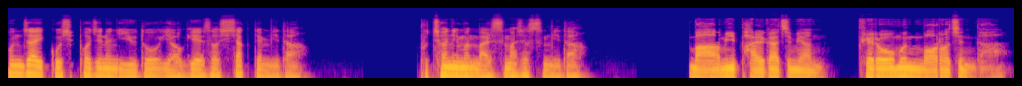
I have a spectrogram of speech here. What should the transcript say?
혼자 있고 싶어지는 이유도 여기에서 시작됩니다. 부처님은 말씀하셨습니다. 마음이 밝아지면 괴로움은 멀어진다.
